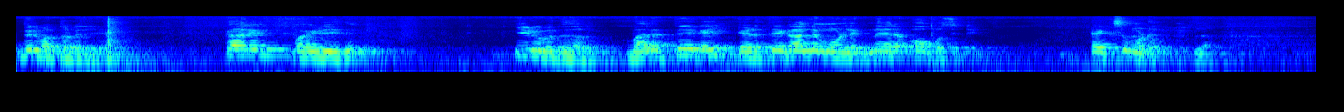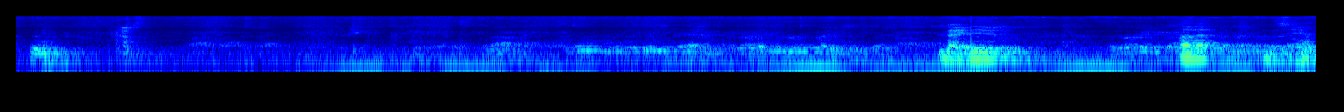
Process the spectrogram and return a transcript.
ഇതൊരു പത്തോട്ട് ചെയ്യാം. കാൽ വൈഡ് ചെയ്ത് ഈ രൂപത്തിൽ ഇതാണ് വലത്തെ കൈ ഇടത്തെ കാലിന്റെ മുകളിലേക്ക് നേരെ ഓപ്പോസിറ്റ് എക്സ് മോഡൽ തല ഇത് ചെയ്യാം.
